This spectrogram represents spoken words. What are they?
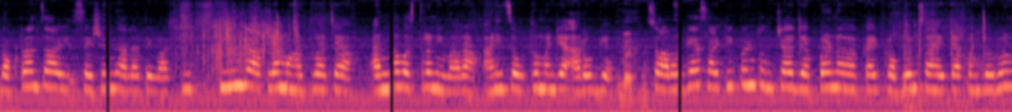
डॉक्टरांचा सेशन झाला तेव्हा की तीन ज्या आपल्या महत्त्वाच्या अन्न वस्त्र निवारा आणि चौथं म्हणजे आरोग्य. सो आरोग्यासाठी पण तुमच्या ज्या पण काही प्रॉब्लेम्स आहेत त्या आपण जरूर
